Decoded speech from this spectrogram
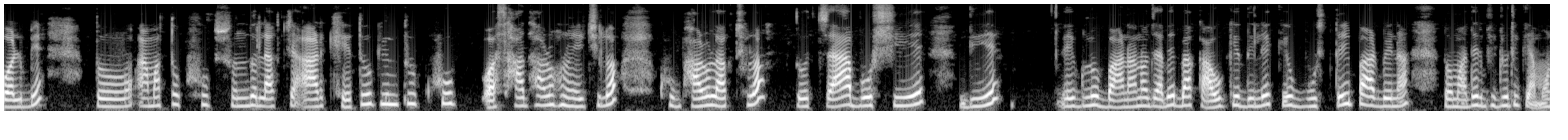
বলবে। তো আমার তো খুব সুন্দর লাগছে, আর খেতেও কিন্তু খুব অসাধারণ হয়েছিল, খুব ভালো লাগছিল। তো চা বসিয়ে দিয়ে এগুলো বানানো যাবে, বা কাউকে দিলে কেউ বুঝতেই পারবে না। তোমাদের ভিডিওটি কেমন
